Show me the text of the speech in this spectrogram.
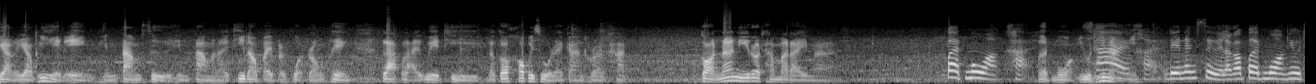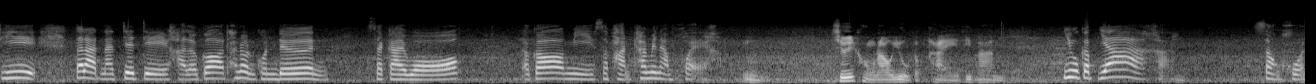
อย่างอย่างพี่เห็นเอง เห็นตามสื่อเห็นตามอะไรที่เราไปประกวดร้องเพลง หลากหลายเวที แล้วก็เข้าไปสู่รายการโทรทัศน์ ก่อนหน้านี้เราทำอะไรมา เปิดหมวกค่ะเปิดหมวกอยู่ที่ไหน ใช่ค่ะ เรียนหนังสือแล้วก็เปิดหมวกอยู่ที่ตลาดนัดเจเจค่ะ แล้วก็ถนนคนเดินสกายวอล์กแล้วก็มีสะพานข้ามแม่น้ำแควค่ะ อืม ชีวิตของเราอยู่กับใครที่บ้าน อยู่กับย่าค่ะอืม สองคน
